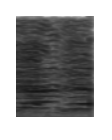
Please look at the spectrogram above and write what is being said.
Gracias.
